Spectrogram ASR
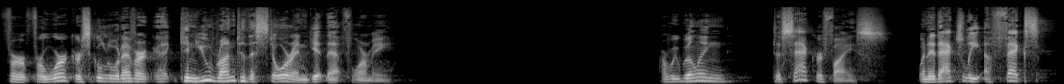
for, for work or school or whatever. Can you run to the store and get that for me? Are we willing to sacrifice when it actually affects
